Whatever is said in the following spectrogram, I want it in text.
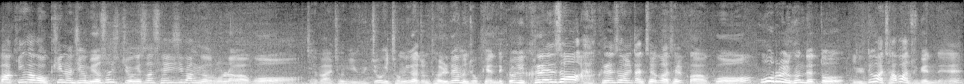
바바킹하고 퀸은 지금 6시 쪽에서 3시 방향으로 올라가고 제발 저기 위쪽이 정리가 좀 덜 되면 좋겠는데 여기 클렌서? 아 클렌서 일단 제거가 될 것 같고 홀을 근데 또 일드가 잡아주겠네.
